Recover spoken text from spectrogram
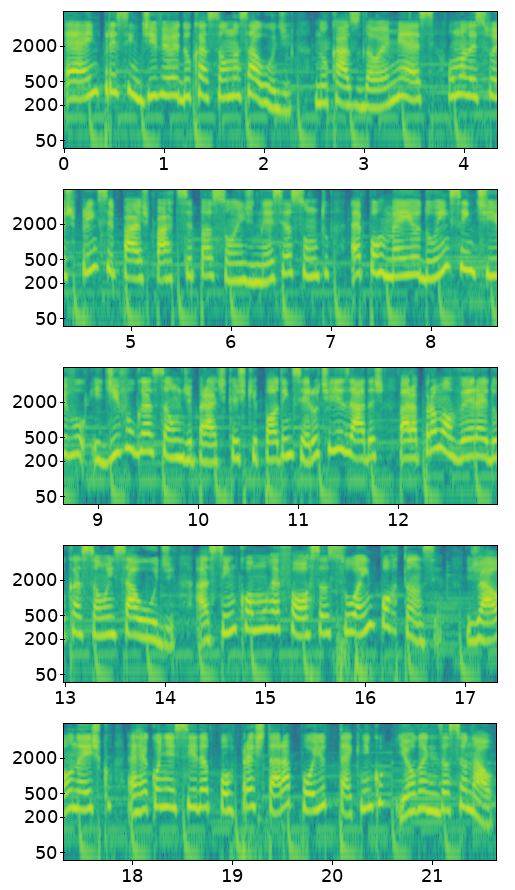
é a imprescindível educação na saúde. No caso da OMS, uma das suas principais participações nesse assunto é por meio do incentivo e divulgação de práticas que podem ser utilizadas para promover a educação em saúde, assim como reforça sua importância. Já a Unesco é reconhecida por prestar apoio técnico e organizacional,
